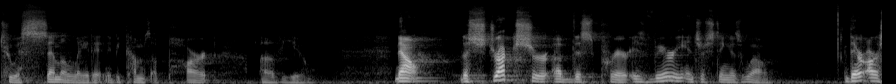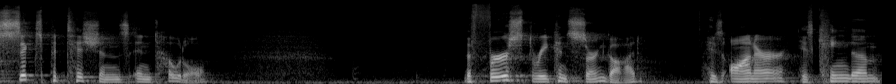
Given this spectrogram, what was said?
to assimilate it, and it becomes a part of you. Now, the structure of this prayer is very interesting as well. There are six petitions in total. The first three concern God, His honor, His kingdom,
